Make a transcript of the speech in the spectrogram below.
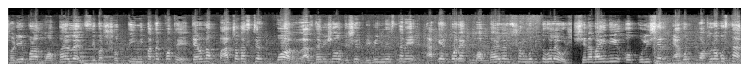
ছড়িয়ে পড়া মব ভায়োলেন্স এবার সত্যিই নিপাতের পথে? কেননা পাঁচ অগাস্টের পর রাজধানী সহ দেশের বিভিন্ন স্থানে একের পর এক মব ভায়োলেন্স সংঘটিত হলেও সেনাবাহিনী ও পুলিশের এমন কঠোর অবস্থান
